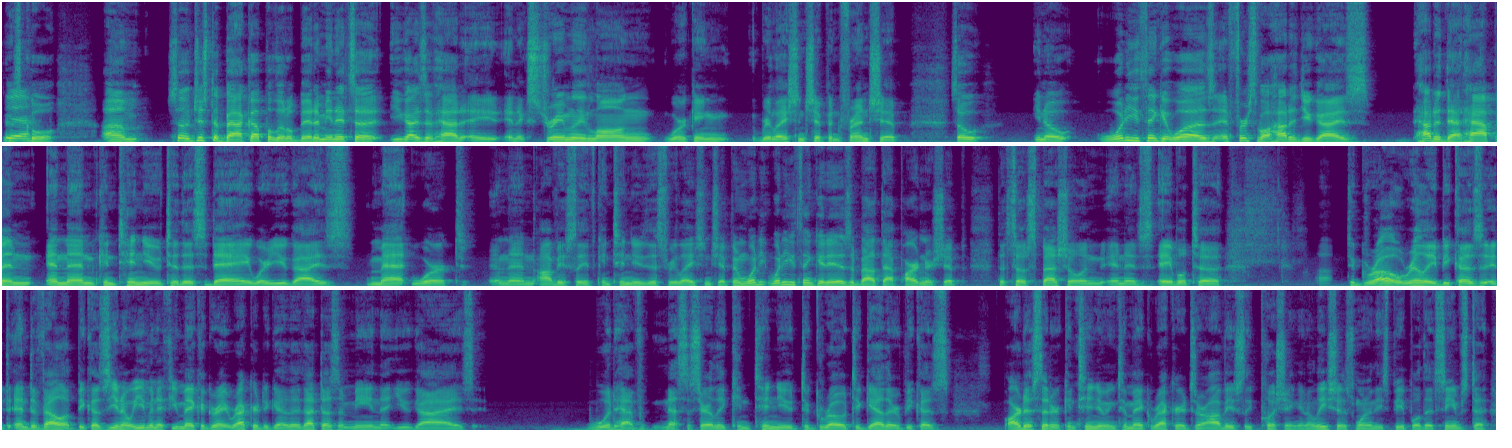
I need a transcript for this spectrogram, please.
That's yeah. cool. Um, so just to back up a little bit, I mean, it's a you guys have had a an extremely long working relationship and friendship. So, you know, what do you think it was? And first of all, how did you guys how did that happen and then continue to this day where you guys met, worked, and then obviously have continued this relationship? And what do what do you think it is about that partnership that's so special and, and is able to uh, to grow really because it and develop because you know even if you make a great record together that doesn't mean that you guys would have necessarily continued to grow together because artists that are continuing to make records are obviously pushing. And alicia is one of these people that seems to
